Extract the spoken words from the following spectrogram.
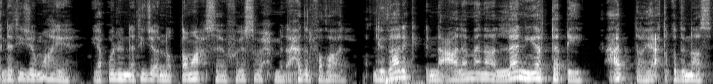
النتيجة ما هي؟ يقول النتيجة أن الطمع سوف يصبح من أحد الفضائل. لذلك أن عالمنا لن يرتقي حتى يعتقد الناس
